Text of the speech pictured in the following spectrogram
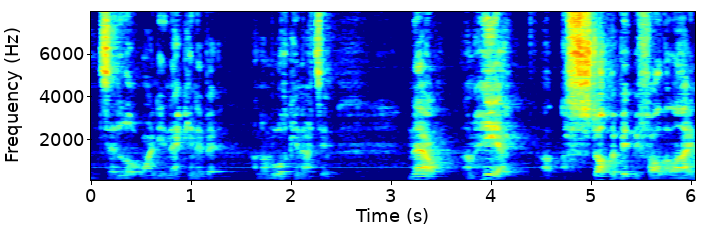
and said, look, wind your neck in a bit. And I'm looking at him. Now, I'm here. I stop a bit before the line.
